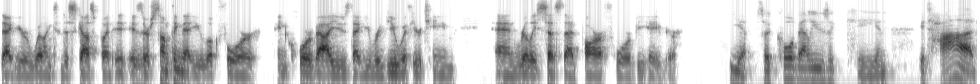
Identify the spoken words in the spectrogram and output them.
that you're willing to discuss, but is there something that you look for in core values that you review with your team and really sets that bar for behavior? Yep. So core values are key, and it's hard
